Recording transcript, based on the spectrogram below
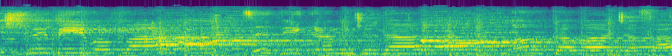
इश्व बेवफा जिद करम जुदा मौका जफा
